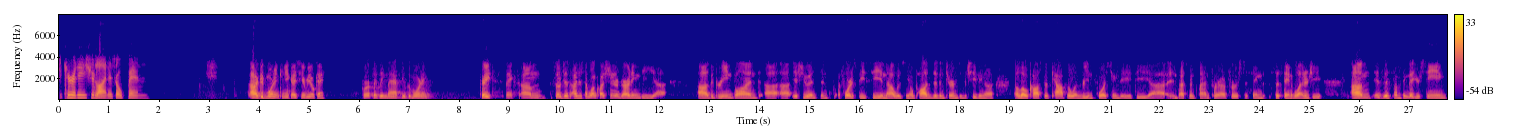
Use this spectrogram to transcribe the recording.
Securities. Your line is open. Uh, good morning. Can you guys hear me okay? Perfectly, Matthew. Good morning. Great. Thanks. Um, so just I just have one question regarding the uh, uh, the green bond uh, uh, issuance in Fortis BC, and that was you know positive in terms of achieving a, a low cost of capital and reinforcing the the uh, investment plan for for sustain, sustainable energy. Um, is this something that you're seeing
